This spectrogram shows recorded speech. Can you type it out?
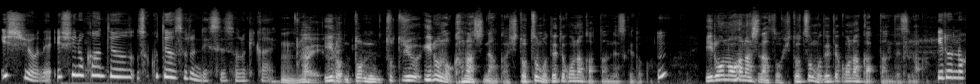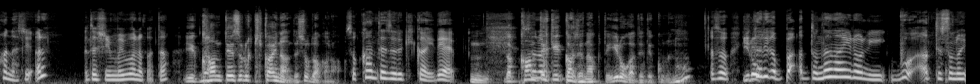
石をね、石の鑑定を、測定をするんですよ、その機械。うん。はい色、と途中、色の話なんか一つも出てこなかったんですけど。色の話なんと一つも出てこなかったんですが。色の話、あれ？私今言わなかった？いや、鑑定する機械なんでしょだから。そう、鑑定する機械で、うん。だ鑑定結果じゃなくて色が出てくるの？そう、色光がバーッと七色に、ブワーってその、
